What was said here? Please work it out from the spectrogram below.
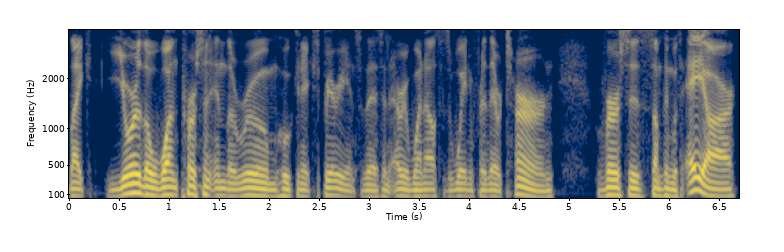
Like you're the one person in the room who can experience this, and everyone else is waiting for their turn. Versus something with AR,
